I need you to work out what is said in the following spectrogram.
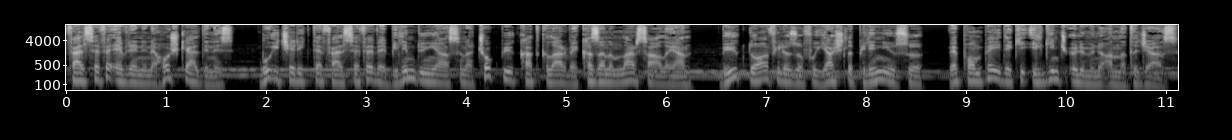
Felsefe evrenine hoş geldiniz. Bu içerikte felsefe ve bilim dünyasına çok büyük katkılar ve kazanımlar sağlayan büyük doğa filozofu yaşlı Plinius'u ve Pompei'deki ilginç ölümünü anlatacağız.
